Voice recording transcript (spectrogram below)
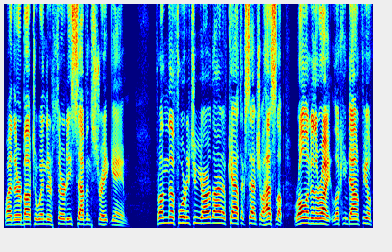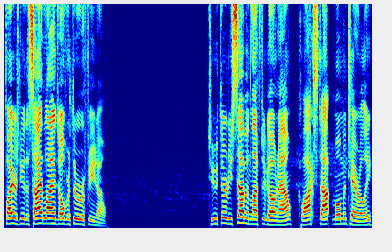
why they're about to win their 37th straight game. From the 42 yard line of Catholic Central, Heslop rolling to the right, looking downfield, fires near the sidelines, overthrew Ruffino. 2.37 left to go now. Clock stopped momentarily.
